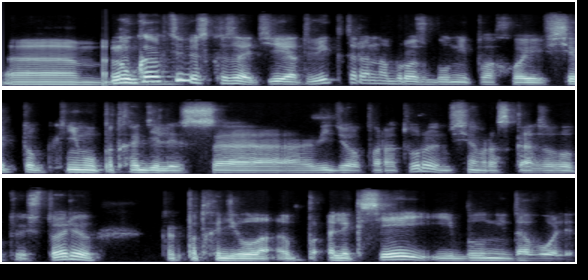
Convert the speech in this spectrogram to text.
Э, ну, как тебе сказать, и от Виктора наброс был неплохой. Все, кто к нему подходили с э, видеоаппаратурой, всем рассказывал эту историю, как подходил э, Алексей и был недоволен.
